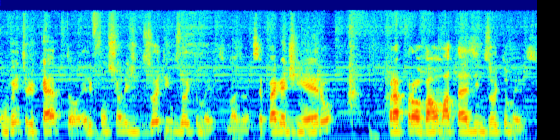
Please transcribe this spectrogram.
Um venture capital, ele funciona de 18 em 18 meses, mais ou menos. Você pega dinheiro para provar uma tese em 18 meses.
